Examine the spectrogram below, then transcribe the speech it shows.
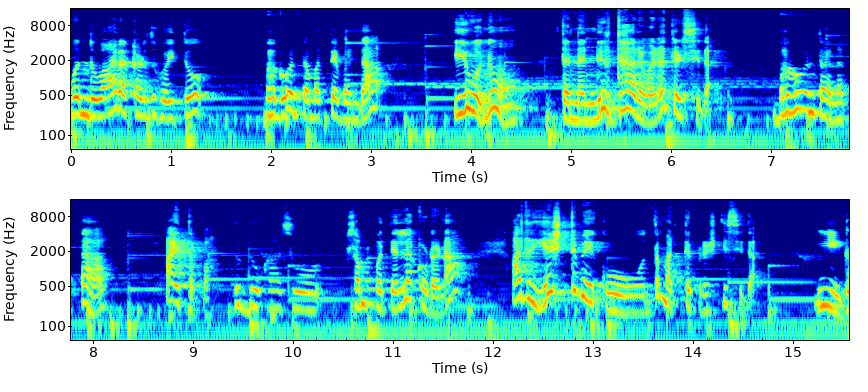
ಒಂದು ವಾರ ಕಳೆದು ಹೋಯಿತು. ಭಗವಂತ ಮತ್ತೆ ಬಂದ. ಇವನು ತನ್ನ ನಿರ್ಧಾರವನ್ನು ತಿಳಿಸಿದ. ಭಗವಂತ ನಗ್ತಾ, ಆಯ್ತಪ್ಪ, ದುಡ್ಡು, ಕಾಸು, ಸಂಪತ್ತೆಲ್ಲ ಕೊಡೋಣ. ಆದರೆ ಎಷ್ಟು ಬೇಕು ಅಂತ ಮತ್ತೆ ಪ್ರಶ್ನಿಸಿದ. ಈಗ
